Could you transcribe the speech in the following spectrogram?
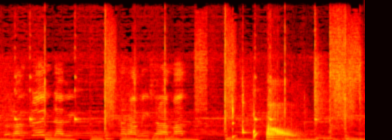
Maraming maraming salamat.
